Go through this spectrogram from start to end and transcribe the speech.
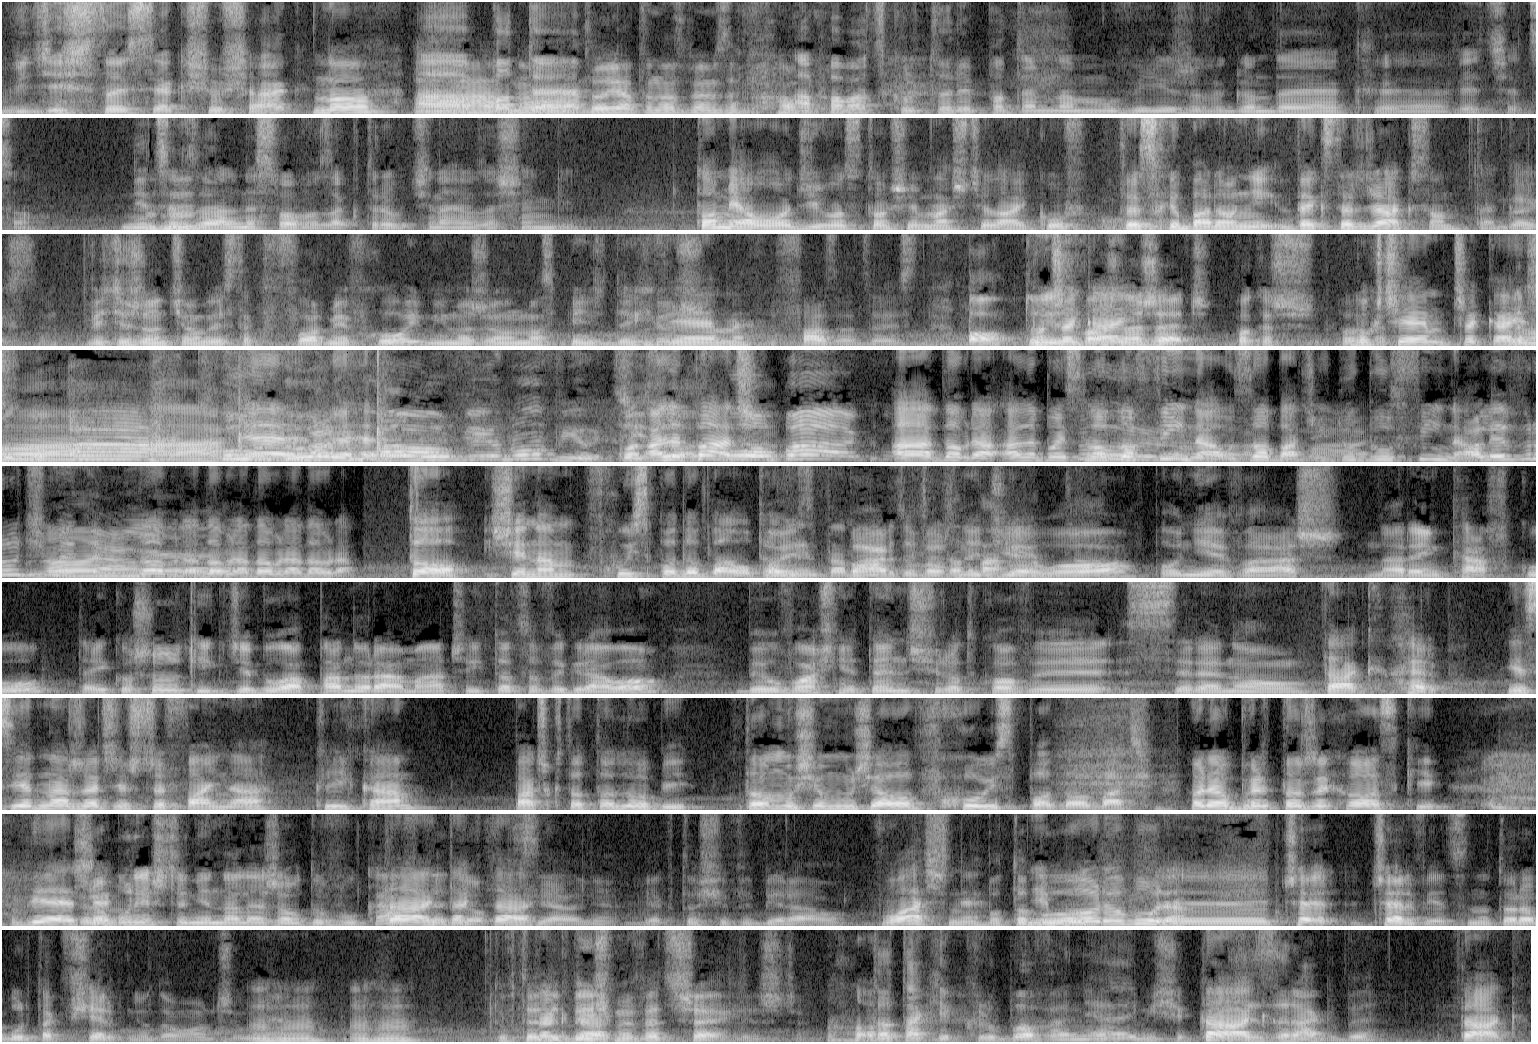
Widzisz, to jest jak siusiak. no, A Aha, potem, No, to ja to nazwałem zapałką. a Pałac Kultury potem nam mówili, że wygląda jak, e, wiecie co, niecenzuralne słowo, za które ucinają zasięgi. To miało o dziwo 118 lajków. To jest chyba Ronnie Dexter Jackson. Tak, Dexter. Wiecie, że on ciągle jest tak w formie w chuj, mimo że on ma z 5 dych już? Wiemy. Faza to jest. O, tu jest Poczekaj. ważna rzecz. Pokaż. pokaż. Bo chciałem, czekaj, bo, A, nie, a mówił, mówił ci bo, ale patrz, Chłopak! a dobra, ale bo jest logo finał, zobacz, i tu był finał. Ale wróćmy No tam. nie. Dobra, dobra, dobra, dobra. To się nam w chuj spodobało, To jest pamiętam. bardzo ważne dzieło, ponieważ na rękawku tej koszulki, gdzie była panorama, czyli to, co wygrało, był właśnie ten środkowy z syreną Tak. herb. Jest jedna rzecz jeszcze fajna. Klikam. Patrz kto to lubi. To mu się musiało w chuj spodobać. Robert Orzechowski. Wiesz, jak... Robur jeszcze nie należał do WK Tak, wtedy tak, tak. oficjalnie, jak to się wybierało. właśnie. Bo to nie było, było Robura. e, czer czerwiec, no to Robur tak w sierpniu dołączył, nie? Mhm, mhm. Tu wtedy Tak, byliśmy we trzech jeszcze. To takie klubowe, nie? I mi się Tak. kojarzy z rugby. Tak.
